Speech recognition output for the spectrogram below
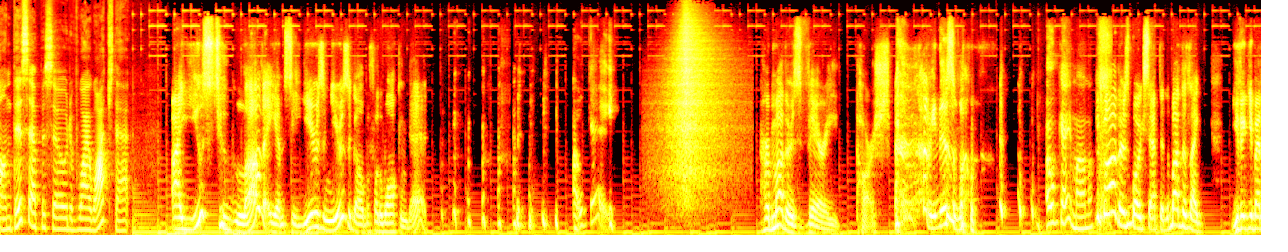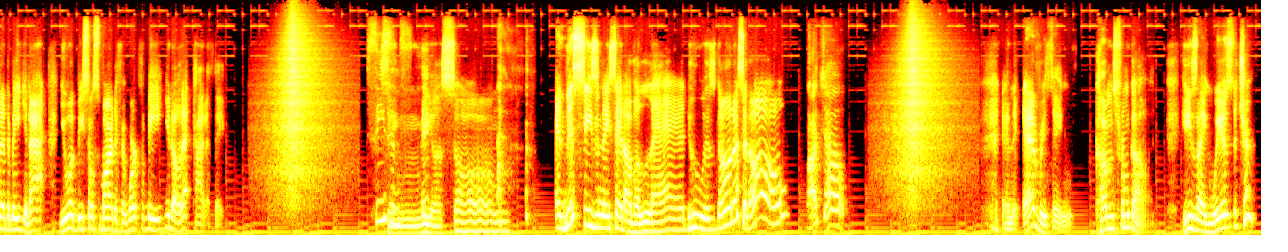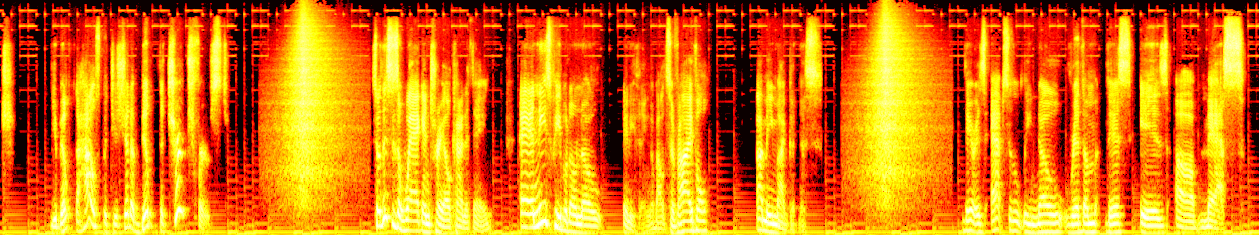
On this episode of Why Watch That, I used to love AMC years and years ago before The Walking Dead. Okay. Her mother's very harsh. I mean, this one, Okay, mama. the father's more accepting. The mother's like, "You think you're better than me? You're not. You wouldn't be so smart if it weren't for me." You know that kind of thing. Season Sing me six. a song. and this season, they said of a lad who is gone. I said, "Oh." Watch out. and everything comes from God. He's like, Where's the church? You built the house, but you should have built the church first. So, this is a wagon trail kind of thing. And these people don't know anything about survival. I mean, my goodness. There is absolutely no rhythm. This is a mess.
